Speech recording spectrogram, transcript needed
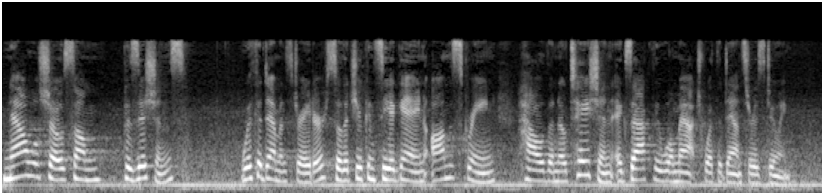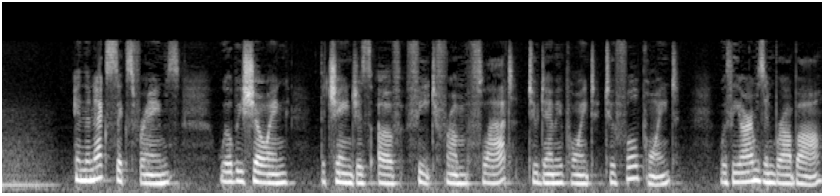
Now we'll show some positions with a demonstrator so that you can see again on the screen how the notation exactly will match what the dancer is doing. In the next six frames, we'll be showing the changes of feet from flat to demi-point to full point with the arms in bras bas,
